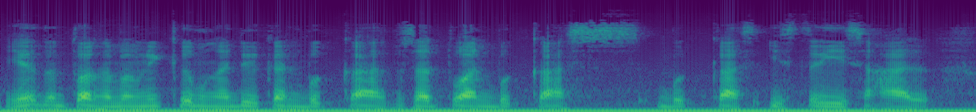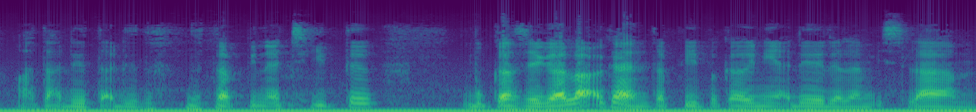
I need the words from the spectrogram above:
Ya tuan-tuan sampai mereka mengadakan bekas persatuan bekas bekas isteri sahal. Ha, tak ada tak ada. Tetapi nak cerita bukan saya galakkan tapi perkara ini ada dalam Islam.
